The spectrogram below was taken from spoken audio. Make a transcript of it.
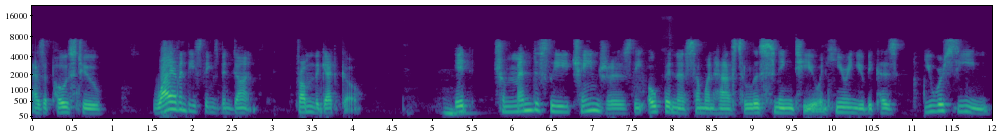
as opposed to, why haven't these things been done from the get go? Hmm. It tremendously changes the openness someone has to listening to you and hearing you because you were seen,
